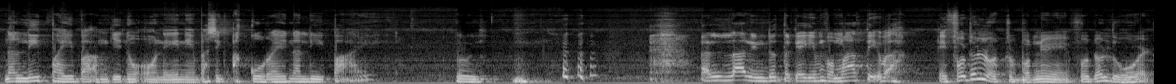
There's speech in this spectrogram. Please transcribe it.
nalipay ba ang ginoo ni ini? Basig ako ray nalipay. Uy. Ala, nindot na kay pamati ba? Kay for the Lord, Rabani, for the Lord.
